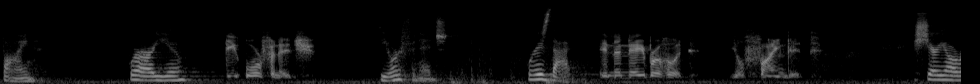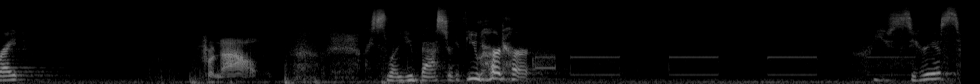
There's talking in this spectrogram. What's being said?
Fine. Where are you? The orphanage. The orphanage. Where is that? In the neighborhood. You'll find it. Is Sherry all right? For now. I swear, you bastard, if you hurt her. Are you serious?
